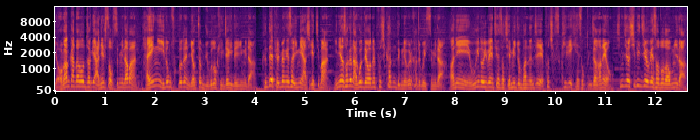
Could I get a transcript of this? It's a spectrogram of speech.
여간 까다로운 적이 아닐 수 없습니다만 다행히 이동 속도는 0.65도 굉장히 느립니다. 근데 별명에서 이미 아시겠지만 이 녀석은 아군 대원을 포식하는 능력을 가지고 있습니다. 아니 우이노 이벤트에서 재미 좀 봤는지 포식 스킬이 계속 등장하네요. 심지어 12지역에서도 나옵니다.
